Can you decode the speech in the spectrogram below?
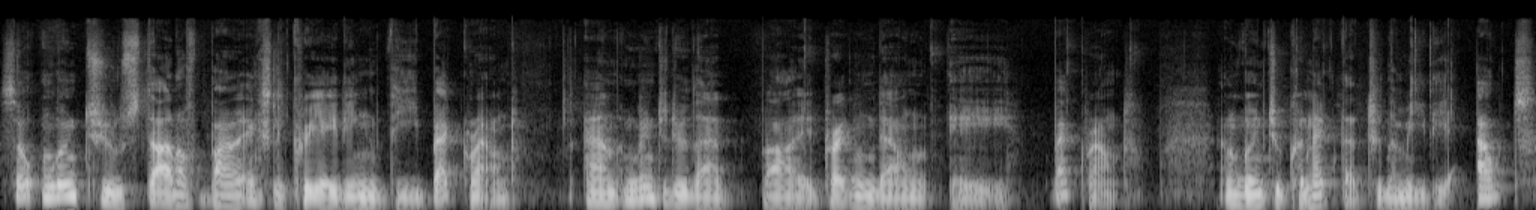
So I'm going to start off by actually creating the background and I'm going to do that by dragging down a background and I'm going to connect that to the media out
